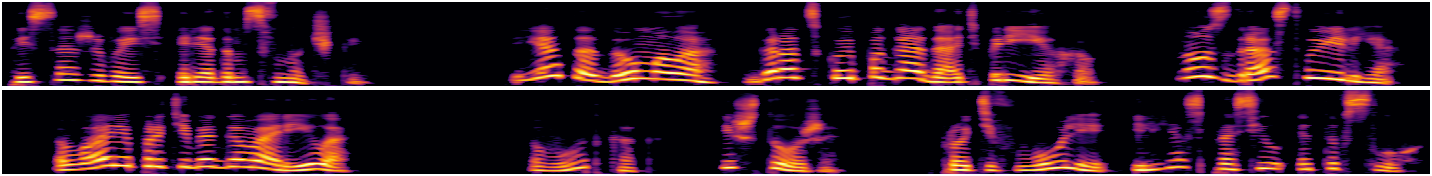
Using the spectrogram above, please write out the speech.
присаживаясь рядом с внучкой. Я-то думала, городской погадать приехал. Ну, здравствуй, Илья. Варя про тебя говорила. Вот как? И что же? Против воли Илья спросил это вслух.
